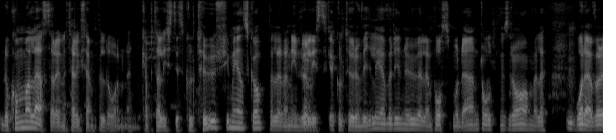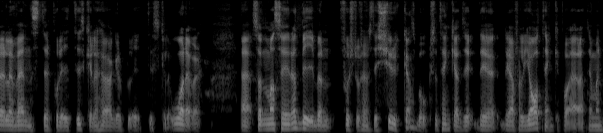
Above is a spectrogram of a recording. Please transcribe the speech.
då kommer man läsa den i till exempel då en, en kapitalistisk kulturs gemenskap, eller den individualistiska kulturen vi lever i nu, eller en postmodern tolkningsram, eller Mm. whatever, eller en vänsterpolitisk eller högerpolitisk, eller whatever. Eh, Så när man säger att Bibeln först och främst är kyrkans bok, så tänker jag att det, det, det i alla fall jag tänker på är att ja, men,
